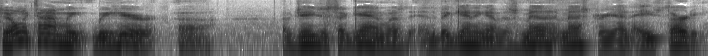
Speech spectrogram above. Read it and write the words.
the only time we, we hear uh, of Jesus again was in the beginning of his ministry at age 30.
